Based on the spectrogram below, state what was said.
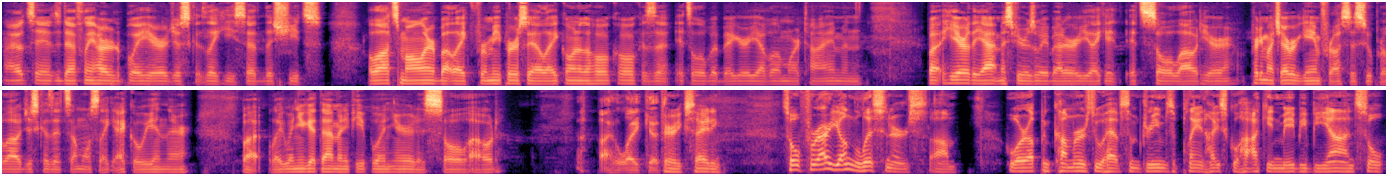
I would say it's definitely harder to play here just because, like he said, the sheet's a lot smaller. But like for me personally, I like going to the Hoco because it's a little bit bigger. You have a little more time, and but here the atmosphere is way better. You like it, it's so loud here. Pretty much every game for us is super loud just because it's almost like echoey in there. But like when you get that many people in here, it is so loud. I like it. Very exciting. So, for our young listeners um, who are up and comers who have some dreams of playing high school hockey and maybe beyond, so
